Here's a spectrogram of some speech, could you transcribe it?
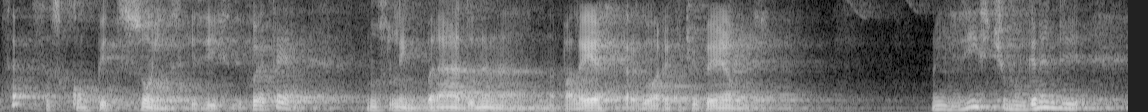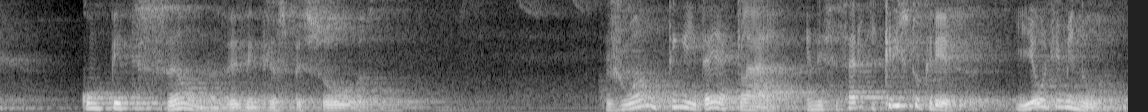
sabe essas competições que existem? Foi até nos lembrado né, na, na palestra agora que tivemos. Não existe uma grande competição, às vezes, entre as pessoas. João tem a ideia clara: é necessário que Cristo cresça e eu diminua.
